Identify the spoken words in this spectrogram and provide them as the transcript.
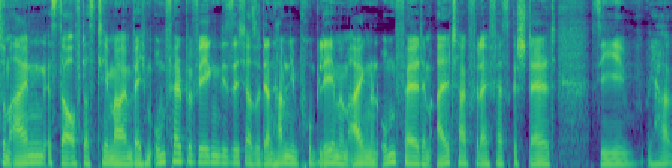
zum einen ist da oft das Thema, in welchem Umfeld bewegen die sich. Also dann haben die ein Problem im eigenen Umfeld, im Alltag vielleicht festgestellt. Sie ja,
